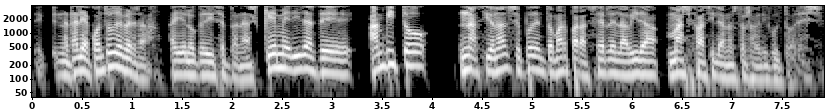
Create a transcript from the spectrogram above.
Eh, Natalia, ¿cuánto de verdad hay en lo que dice Planas? ¿Qué medidas de ámbito nacional se pueden tomar para hacerle la vida más fácil a nuestros agricultores?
